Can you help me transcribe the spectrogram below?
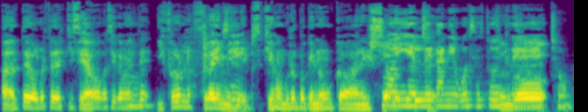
antes de volverte desquiciado, básicamente, mm. y fueron los Flaming sí. Lips, que es un grupo que nunca van a ir solos. No, y el de Kanye West estuvo increíble, de hecho.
